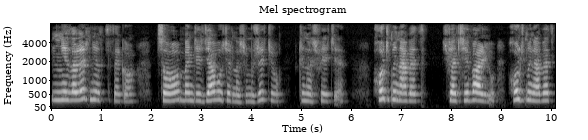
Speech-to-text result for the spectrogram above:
niezależnie od tego, co będzie działo się w naszym życiu czy na świecie. Choćby nawet świat się walił, choćby nawet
